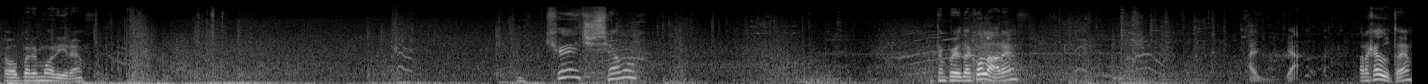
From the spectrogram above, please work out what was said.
Stavo per morire. Ok, ci siamo. È tempo di decollare? Aia. Paracadute?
